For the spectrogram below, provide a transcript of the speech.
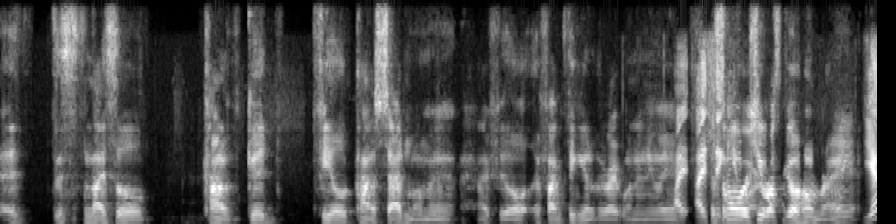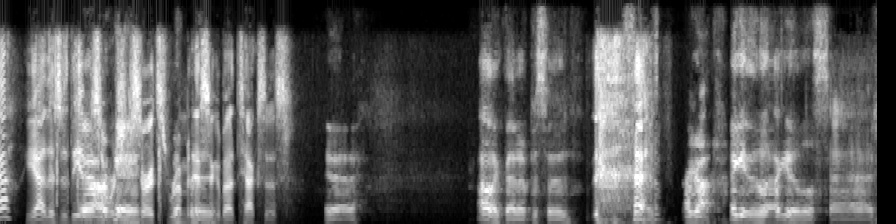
it, this is a nice little kind of good feel kind of sad moment. I feel if I'm thinking of the right one anyway. I, I think the one where she wants to go home, right? Yeah, yeah. This is the Yeah, episode where she starts With the- reminiscing about Texas. Yeah. I like that episode. Nice. I got I get I get a little sad.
